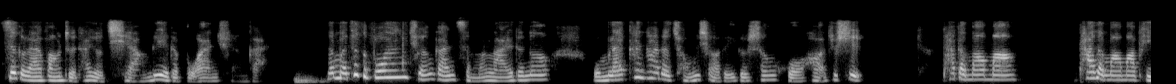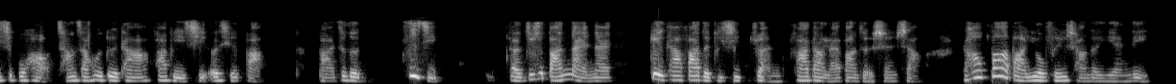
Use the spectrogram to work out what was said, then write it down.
这个来访者他有强烈的不安全感，那么这个不安全感怎么来的呢？我们来看他的从小的一个生活哈，就是他的妈妈，他的妈妈脾气不好，常常会对他发脾气，而且把把这个自己呃，就是把奶奶对他发的脾气转发到来访者身上，然后爸爸又非常的严厉，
